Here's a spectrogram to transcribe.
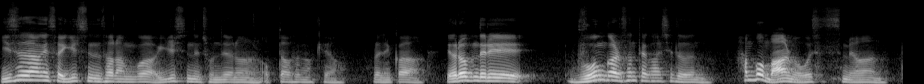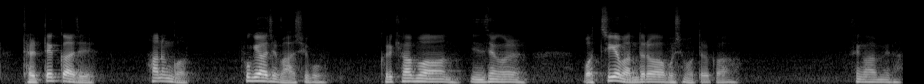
이 세상에서 이길 수 있는 사람과 이길 수 있는 존재는 없다고 생각해요. 그러니까 여러분들이 무언가를 선택하시든 한 번 마음을 먹으셨으면 될 때까지 하는 것 포기하지 마시고 그렇게 한번 인생을 멋지게 만들어 보시면 어떨까 생각합니다.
